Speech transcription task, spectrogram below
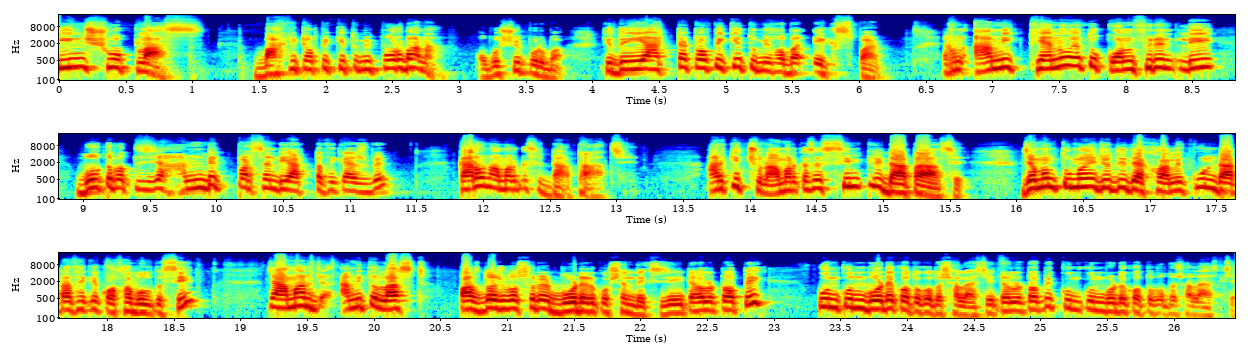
তিনশো প্লাস বাকি টপিক কি তুমি পড়বা না? অবশ্যই পড়বা। কিন্তু এই আটটা টপিকে তুমি হবা এক্সপার্ট এখন আমি কেন এত কনফিডেন্টলি বলতে পারতেছি যে হান্ড্রেড পার্সেন্ট এই আটটা থেকে আসবে? কারণ আমার কাছে ডাটা আছে। আর কিচ্ছু না, আমার কাছে সিম্পলি ডাটা আছে। যেমন তুমি যদি দেখো, আমি কোন ডাটা থেকে কথা বলতেছি? যে আমার আমি তো লাস্ট পাঁচ দশ বছরের বোর্ডের কোশ্চেন দেখছি যে এটা হলো টপিক কোন কোন বোর্ডে কত কত সালে আসছে, এটা হলো টপিক কোন কোন বোর্ডে কত কত সালে আসছে।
